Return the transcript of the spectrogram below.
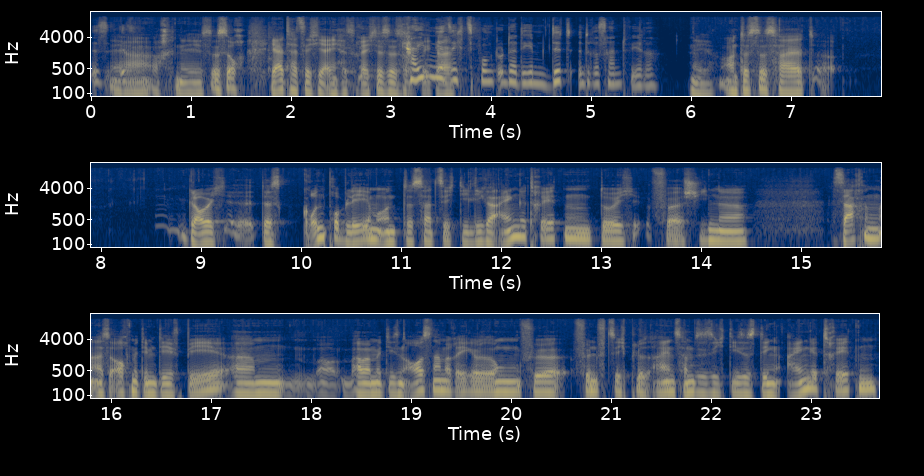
Es Ja, ach nee, es ist auch. Ja, tatsächlich, eigentlich hast du recht. Es ist ist kein. Gesichtspunkt, unter dem dit interessant wäre. Nee, und das ist halt, glaube ich, das Grundproblem und das hat sich die Liga eingetreten durch verschiedene Sachen, also auch mit dem DFB, ähm, aber mit diesen Ausnahmeregelungen für 50 plus 1 haben sie sich dieses Ding eingetreten.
